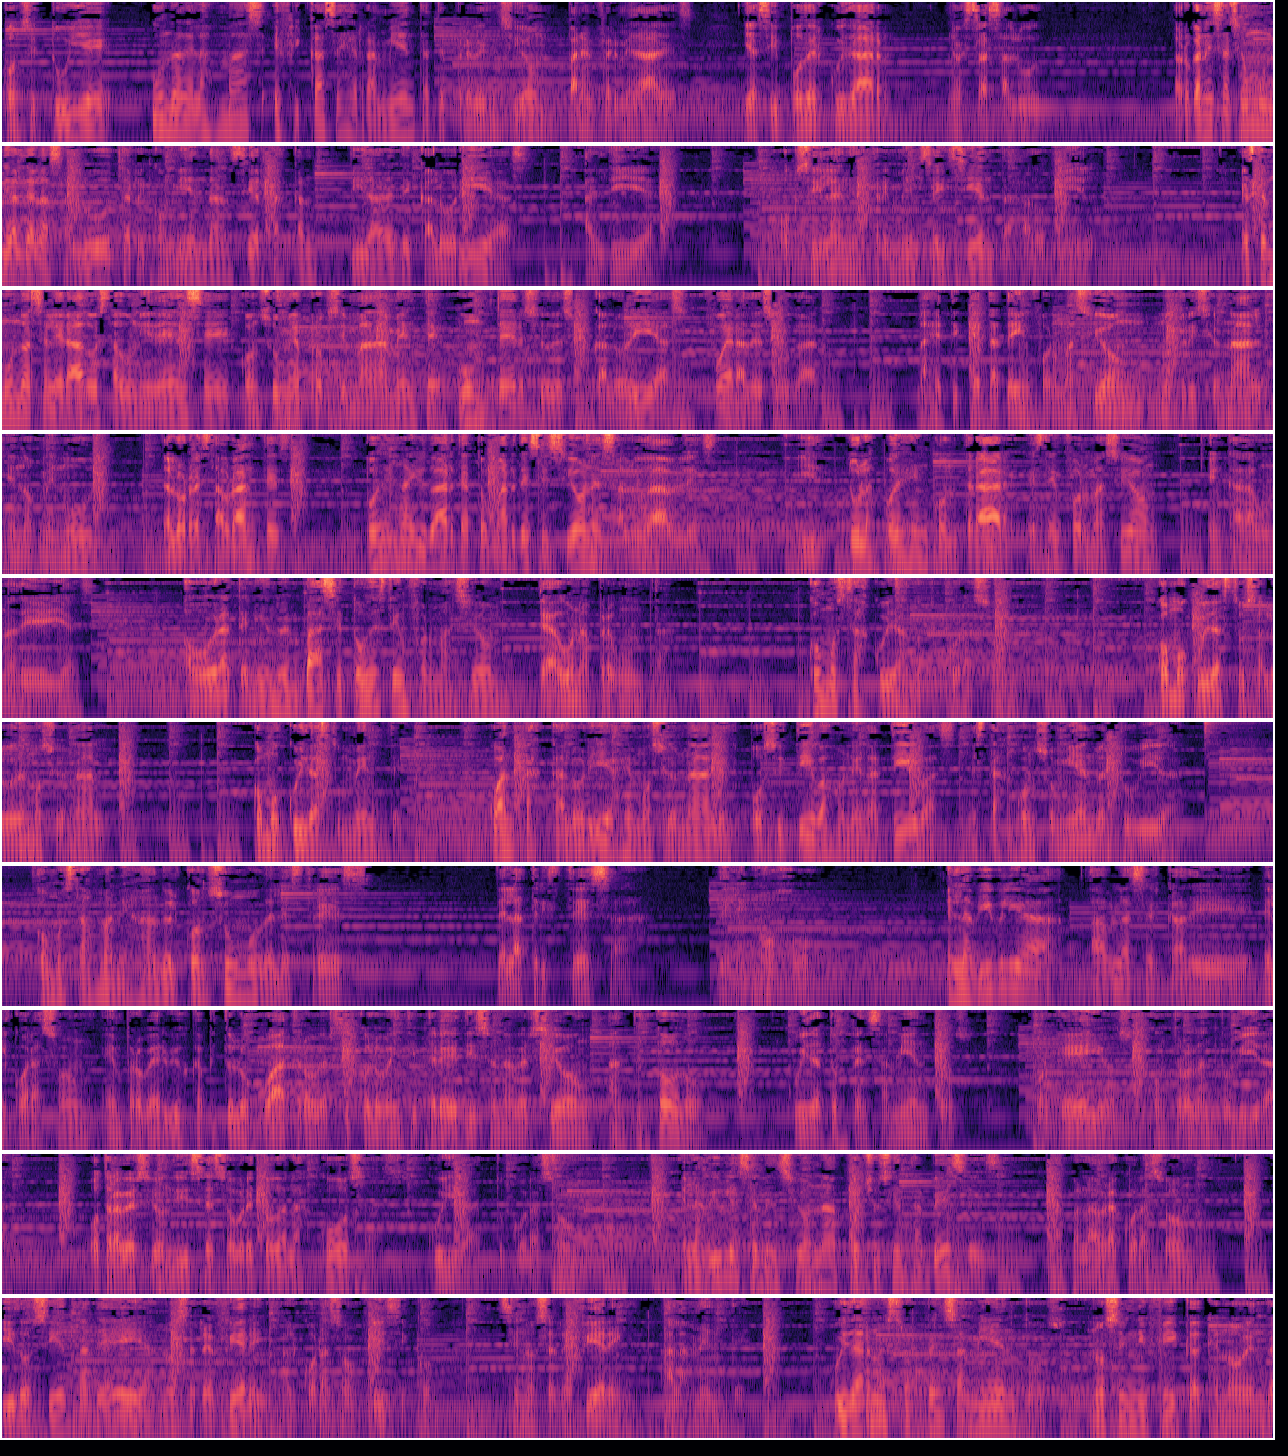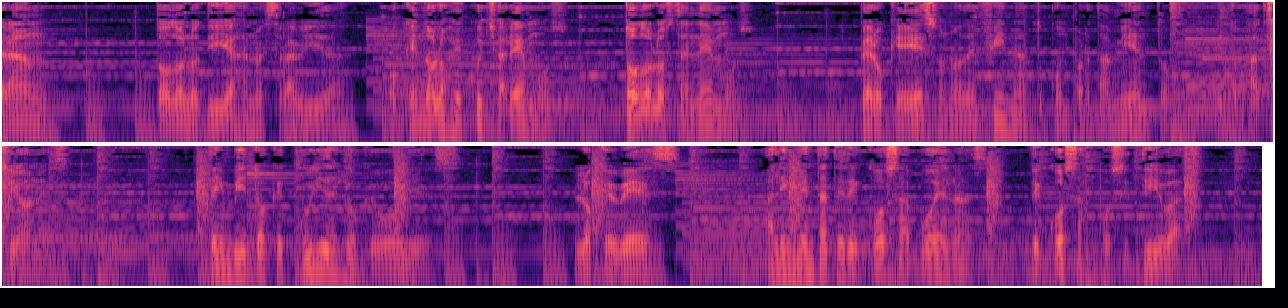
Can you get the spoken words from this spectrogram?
constituye una de las más eficaces herramientas de prevención para enfermedades y así poder cuidar nuestra salud. La Organización Mundial de la Salud te recomiendan ciertas cantidades de calorías al día. Oscilan entre 1600 a 2000 este mundo acelerado estadounidense consume aproximadamente un tercio de sus calorías fuera de su hogar. Las etiquetas de información nutricional en los menús de los restaurantes pueden ayudarte a tomar decisiones saludables y tú las puedes encontrar esta información en cada una de ellas. Ahora teniendo en base toda esta información, te hago una pregunta. ¿Cómo estás cuidando tu corazón? ¿Cómo cuidas tu salud emocional? ¿Cómo cuidas tu mente? ¿Cuántas calorías emocionales, positivas o negativas, estás consumiendo en tu vida? ¿Cómo estás manejando el consumo del estrés, de la tristeza, del enojo? En la Biblia habla acerca de el corazón. En Proverbios capítulo 4, versículo 23 dice una versión, ante todo, cuida tus pensamientos, porque ellos controlan tu vida. Otra versión dice, sobre todas las cosas, cuida tu corazón. En la Biblia se menciona 800 veces la palabra corazón y 200 de ellas no se refieren al corazón físico, sino se refieren a la mente. Cuidar nuestros pensamientos no significa que no vendrán todos los días a nuestra vida o que no los escucharemos, todos los tenemos, pero que eso no defina tu comportamiento y tus acciones. Te invito a que cuides lo que oyes, lo que ves. Aliméntate de cosas buenas, de cosas positivas.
